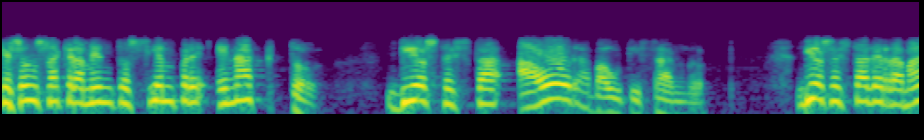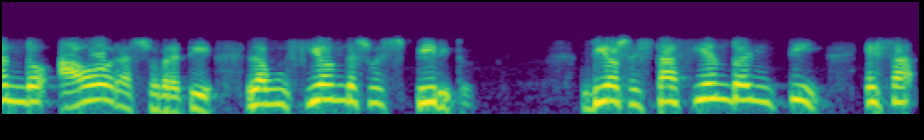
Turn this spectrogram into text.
que son sacramentos siempre en acto. Dios te está ahora bautizando. Dios está derramando ahora sobre ti la unción de su Espíritu. Dios está haciendo en ti esa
